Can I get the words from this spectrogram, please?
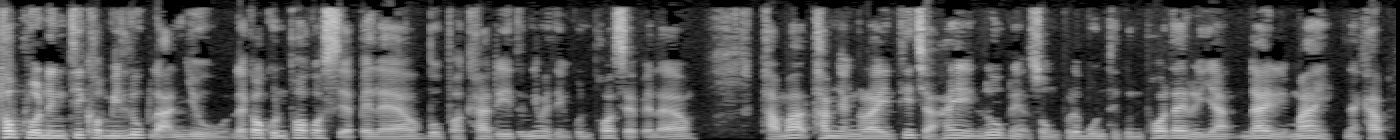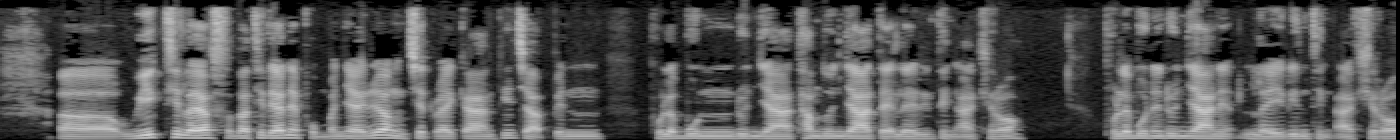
ครอบครัวหนึ่งที่เขามีลูกหลานอยู่ แล้วก็คุณพ่อก็เสียไปแล้ว บุพคารีตรงนี้หมายถึงคุณพ่อเสียไปแล้ว ถามว่าทำอย่างไรที่จะให้ลูกเนี่ยส่งผลบุญถึงคุณพ่อได้หรือยังได้หรือไม่นะครับวีคที่แล้วสัปดาห์ที่แล้วเนี่ยผมบรรยายเรื่องเจ็ดรายการที่จะเป็นผลบุญดุนยาทำดุนยาแต่เลยรินถึงอาคิรอผลบุญในดุนยาเนี่ยเลยรินถึงอาคิรอ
